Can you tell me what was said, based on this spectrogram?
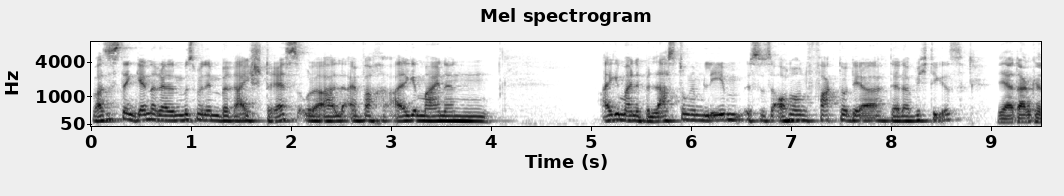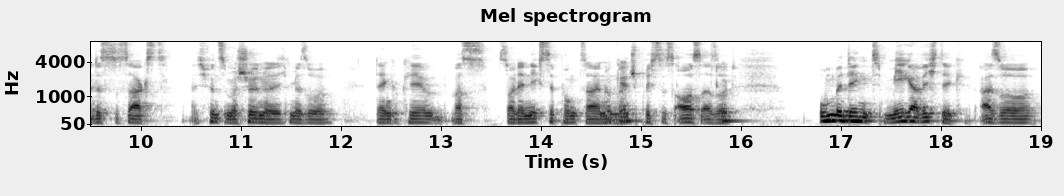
was ist denn generell, müssen wir im Bereich Stress oder halt einfach allgemeinen, allgemeine Belastung im Leben, ist es auch noch ein Faktor, der, der da wichtig ist? Ja, danke, dass du sagst. Ich finde es immer schön, wenn ich mir so denke, okay, was soll der nächste Punkt sein? Und okay. dann sprichst du es aus. Also Gut. unbedingt mega wichtig. Also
